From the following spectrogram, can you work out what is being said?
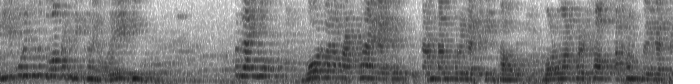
বিয়ে করেছি তো তোমার কাছে দীক্ষা নেব। এই কি তো যাই হোক, ভোরবেলা প্রার্থনায় গেছে, টান টান করে গেছে, দীক্ষা হবে। বড় মার ঘরে সব আসন হয়ে গেছে।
